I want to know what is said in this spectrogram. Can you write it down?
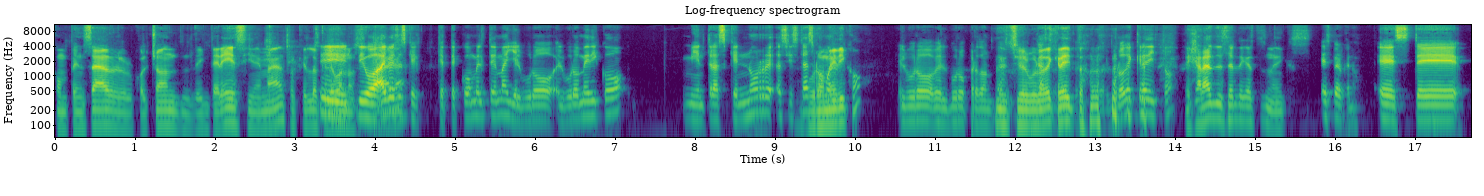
compensar el colchón de interés y demás, porque es lo que luego nos digo, hay veces que, que te come el tema y el buró, el buró médico, mientras que no, re- si estás ¿Buró como en- médico? El buró, el buró, perdón. perdón, Sí, el buró de crédito. perdón, El buró de crédito, Dejarás de ser de gastos médicos. espero que no. Este,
